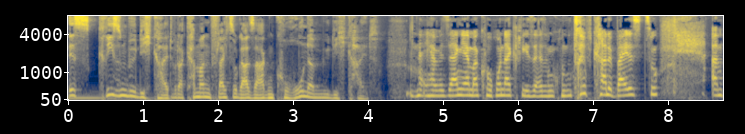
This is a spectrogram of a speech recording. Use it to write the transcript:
ist Krisenmüdigkeit oder kann man vielleicht sogar sagen Corona-Müdigkeit? Naja, wir sagen ja immer Corona-Krise, also im Grunde trifft gerade beides zu. Ähm,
